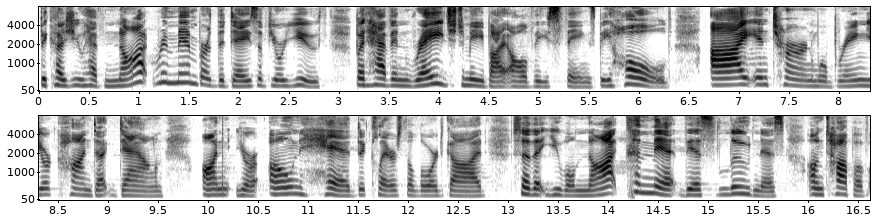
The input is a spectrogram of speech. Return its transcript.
because you have not remembered the days of your youth, but have enraged me by all these things. Behold, I in turn will bring your conduct down on your own head, declares the Lord God, so that you will not commit this lewdness on top of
